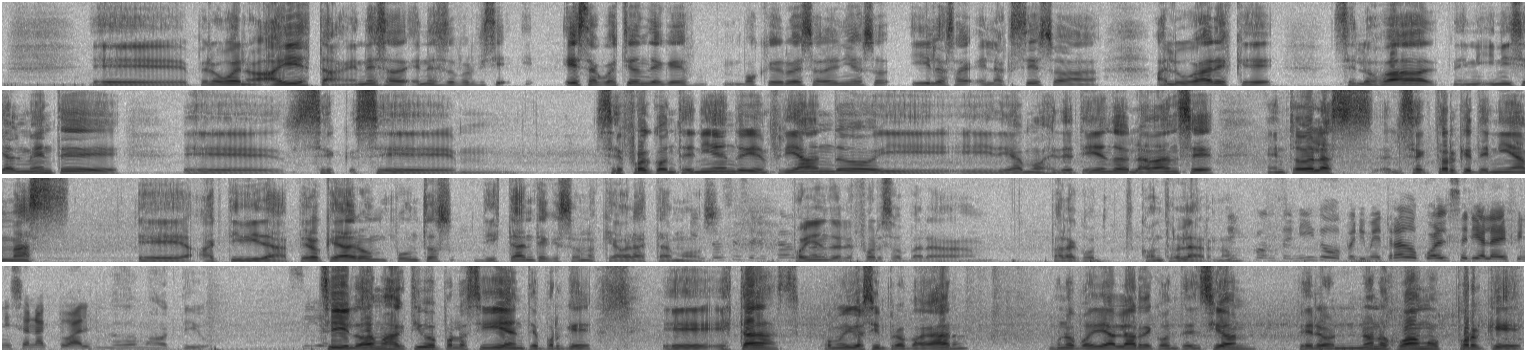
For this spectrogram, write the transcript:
Eh, pero bueno, ahí está, en esa, en esa superficie, esa cuestión de que es bosque grueso, leñoso y el acceso a, lugares que se los va inicialmente eh, se, fue conteniendo y enfriando y, digamos deteniendo el avance en todo el sector que tenía más eh, actividad, pero quedaron puntos distantes que son los que ahora estamos poniendo el esfuerzo para, para controlar. ¿no? ¿Es contenido perimetrado? ¿Cuál sería la definición actual? Lo damos activo. Sí, lo damos activo por lo siguiente, porque eh, está, como digo, sin propagar. Uno podría hablar de contención, pero no nos jugamos porque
